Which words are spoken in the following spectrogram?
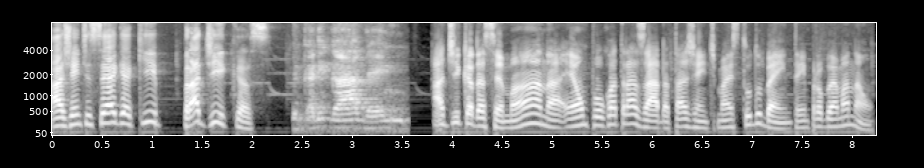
A gente segue aqui para dicas. Fica ligado, hein? A dica da semana é um pouco atrasada, tá, gente? Mas tudo bem, não tem problema não.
